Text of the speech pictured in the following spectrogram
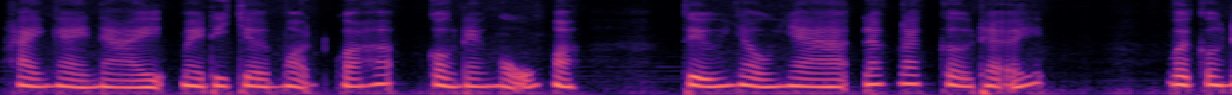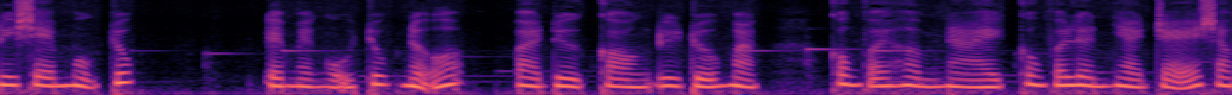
Hai ngày nay mày đi chơi mệt quá, còn đang ngủ mà. Tiểu nhậu nhà lắc lắc cơ thể. Vậy con đi xem một chút. Để mẹ ngủ chút nữa, bà đưa con đi rửa mặt. Không phải hôm nay con phải lên nhà trẻ sao?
